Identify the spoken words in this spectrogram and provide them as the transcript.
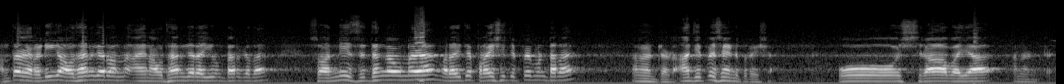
అంతా రెడీగా అవధాని గారు ఆయన అవధాని గారు అయి ఉంటారు కదా. సో అన్నీ సిద్ధంగా ఉన్నాయా? మరి అయితే ప్రైష చెప్పేమంటారా అని అంటాడు. ఆ చెప్పేసేయండి ప్రైష ఓ శ్రావయ అని అంటాడు.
